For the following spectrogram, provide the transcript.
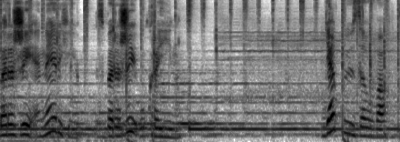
Бережи енергію, збережи Україну. Дякую за увагу!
